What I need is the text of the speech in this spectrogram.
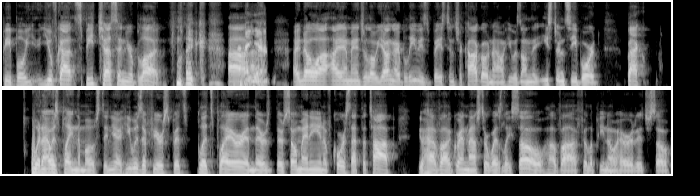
people, you've got speed chess in your blood. like, uh, yeah. I, I know uh, IM Angelo Young. I believe he's based in Chicago now. He was on the Eastern Seaboard back when I was playing the most. And yeah, he was a fierce blitz, blitz player, and there's there's so many. And of course, at the top, you have uh, Grandmaster Wesley So of uh, Filipino mm-hmm. heritage. So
